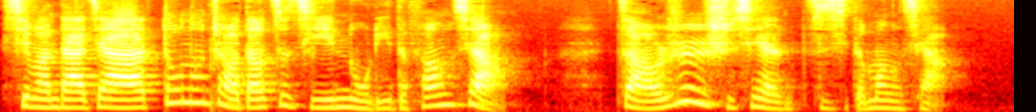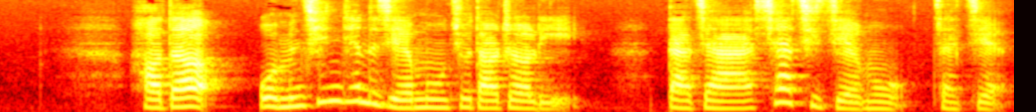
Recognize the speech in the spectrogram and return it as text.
希望大家都能找到自己努力的方向，早日实现自己的梦想。好的，我们今天的节目就到这里，大家下期节目再见。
